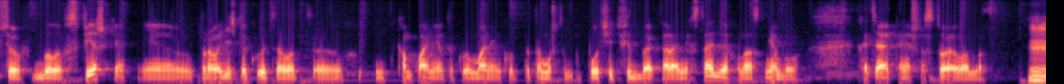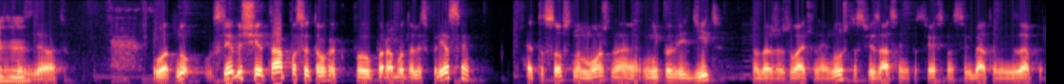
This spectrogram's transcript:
все было в спешке, и проводить какую-то вот э, компанию такую маленькую, потому чтобы получить фидбэк на ранних стадиях у нас не было. Хотя, конечно, стоило бы угу. это сделать. Вот. Ну, следующий этап после того, как поработали с прессой, это, собственно, можно не повредить, а даже желательно и нужно связаться непосредственно с ребятами из Apple.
